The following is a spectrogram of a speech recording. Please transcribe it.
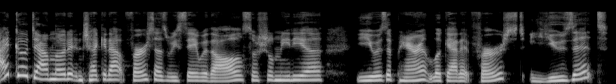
I'd go download it and check it out first, as we say with all social media. You, as a parent, look at it first, use it,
